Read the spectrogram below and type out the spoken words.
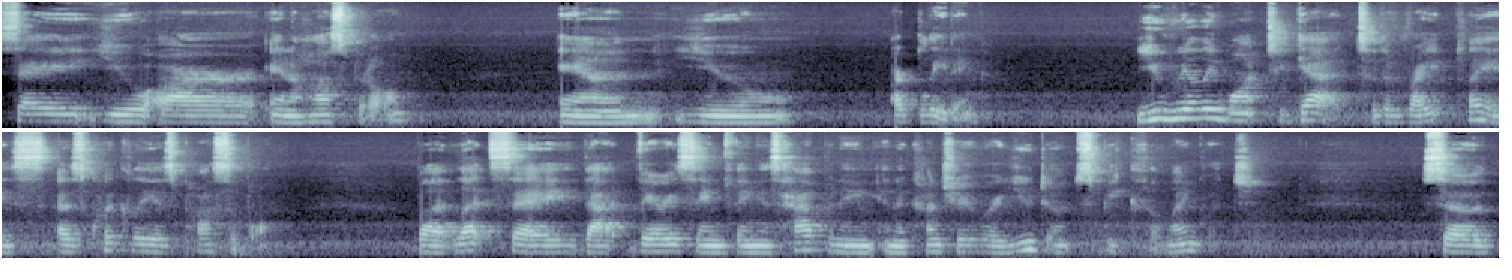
Say you are in a hospital and you are bleeding. You really want to get to the right place as quickly as possible. But let's say that very same thing is happening in a country where you don't speak the language. So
